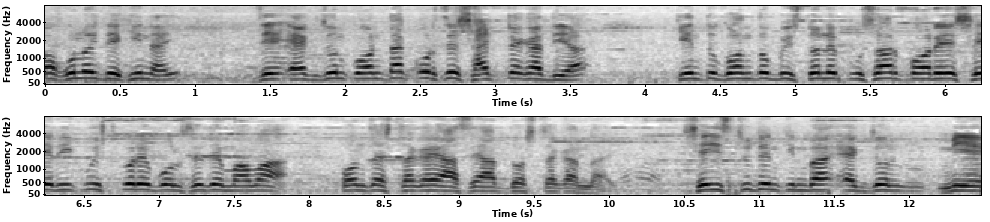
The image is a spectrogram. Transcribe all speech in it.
কখনোই দেখি নাই যে একজন কন্ট্যাক্ট করছে ষাট টাকা দিয়া, কিন্তু গন্তব্যস্থলে পুষার পরে সে রিকোয়েস্ট করে বলছে যে, মামা, পঞ্চাশ টাকায় আছে আর দশ টাকা নাই। সেই স্টুডেন্ট কিংবা একজন মেয়ে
